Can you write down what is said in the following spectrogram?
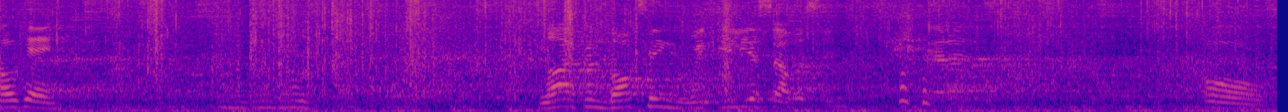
Okay. Live unboxing with Ilia Savosin. oh.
